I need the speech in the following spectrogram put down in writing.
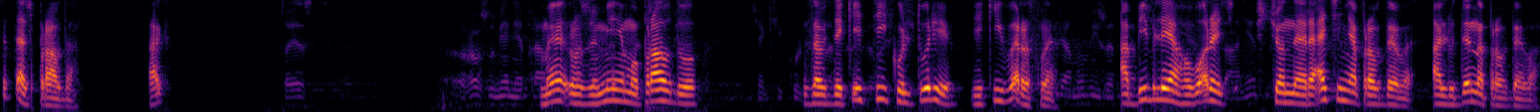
Це теж правда. Так? Ми розуміємо правду завдяки тій культурі, в якій виросли. А Біблія говорить, що не речення правдиве, а людина правдива.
